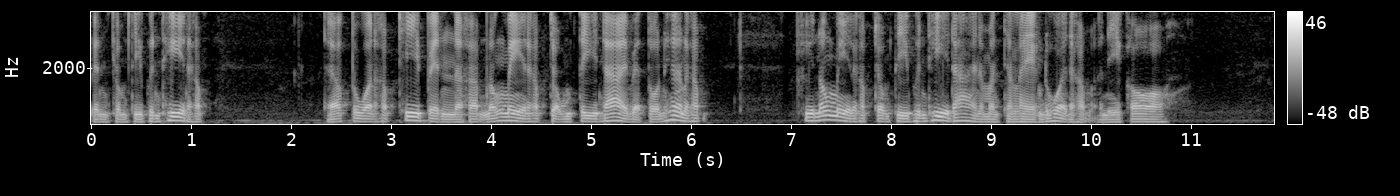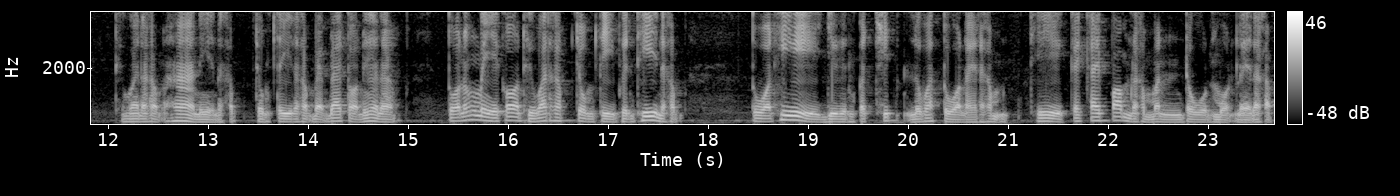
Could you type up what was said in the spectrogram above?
เป็นโจมตีพื้นที่นะครับแล้วตัวนะครับที่เป็นนะครับน้องเมย์นะครับโจมตีได้แบบตัวเนื่องนะครับ คือน้องเมย์นะครับโจมตีพื้นที่ได้นะมันจะแรงด้วยนะครับ อันนี้ก็ถือว่านะครับห้านี่นะครับโจมตีนะครับแบบได้ต่อเนื่องนะครับ ตัวน้องเมย์ก็ถือว่านะครับโจมตีพื้นที่นะครับ ตัวที่ยืนประชิดหรือว่าตัวอะไรนะครับ ที่ใกล้ๆป้อมนะครับ มันโดนหมดเลยนะครับ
